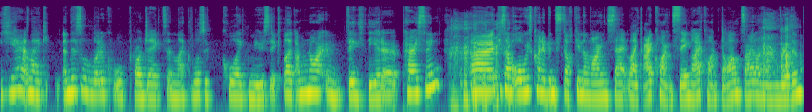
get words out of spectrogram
yeah, like, and there's a lot of cool projects and like lots of cool like music. Like, I'm not a big theater person because uh, I've always kind of been stuck in the mindset like I can't sing, I can't dance, I don't have rhythm.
